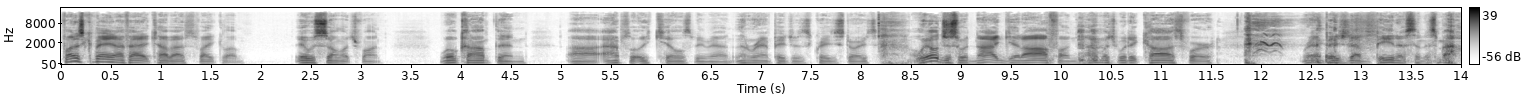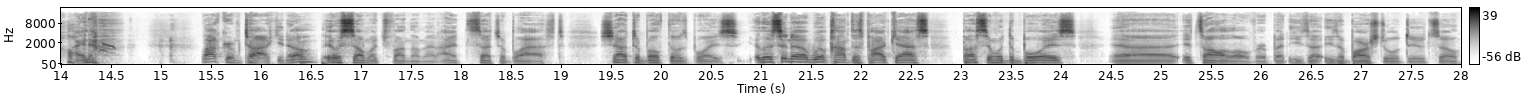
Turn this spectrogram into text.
Funnest companion I've had at Calabasas Fight Club. It was so much fun. Will Compton uh, absolutely kills me, man. And then Rampage his crazy stories. Will just would not get off on how much would it cost for Rampage to have a penis in his mouth I know. Locker room talk, you know? It was so much fun though, man. I had such a blast. Shout out to both those boys. Listen to Will Compton's podcast, Bussin' with the Boys. Uh, it's all over, but he's a he's a barstool dude, so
